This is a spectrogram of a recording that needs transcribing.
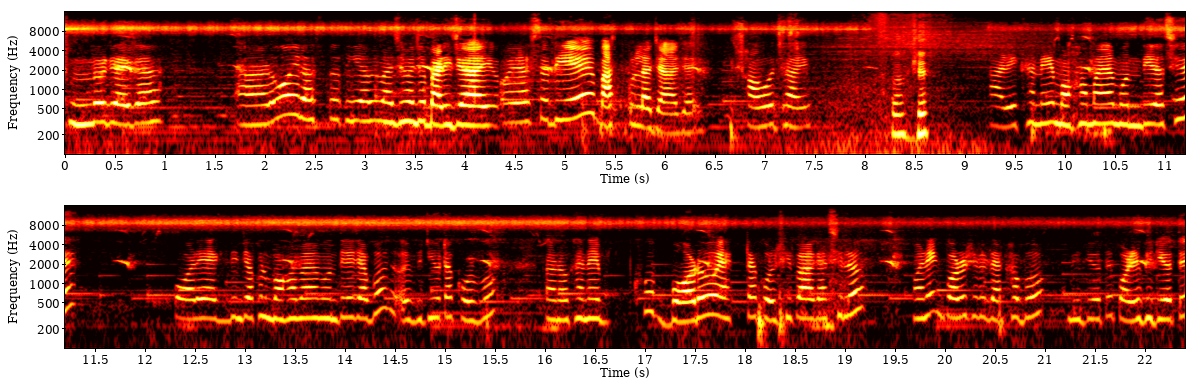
সুন্দর জায়গা। আর ওই রাস্তা দিয়ে আমি মাঝে মাঝে বাড়ি যাই। ওই রাস্তা দিয়ে বাতকুল্লা যাওয়া যায়। সহজ হয়। ওকে। আর এখানে মহামায়া মন্দির আছে। পরে একদিন যখন মহামায়া মন্দিরে যাব ওই ভিডিওটা করব। কারণ ওখানে খুব বড় একটা কলসি পাওয়া গেছিল। অনেক বড় সেটা দেখাবো ভিডিওতে পরের ভিডিওতে।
